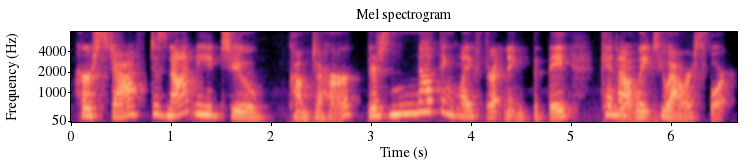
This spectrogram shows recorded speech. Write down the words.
Her staff does not need to come to her. There's nothing life threatening that they cannot yeah. wait two hours for.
